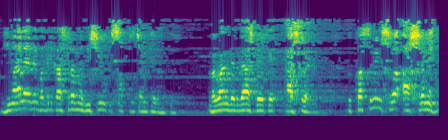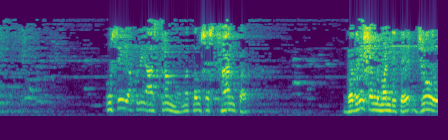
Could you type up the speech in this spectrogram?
हिमालय में बद्रिकाश्रम में ऋषियों के सत्य चलते रहते हैं। भगवान वेदव्यास देव के आश्रय। तो तस्मिन स्व आश्रम उसी अपने आश्रम में मतलब उस स्थान पर बद्री मंडित जो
